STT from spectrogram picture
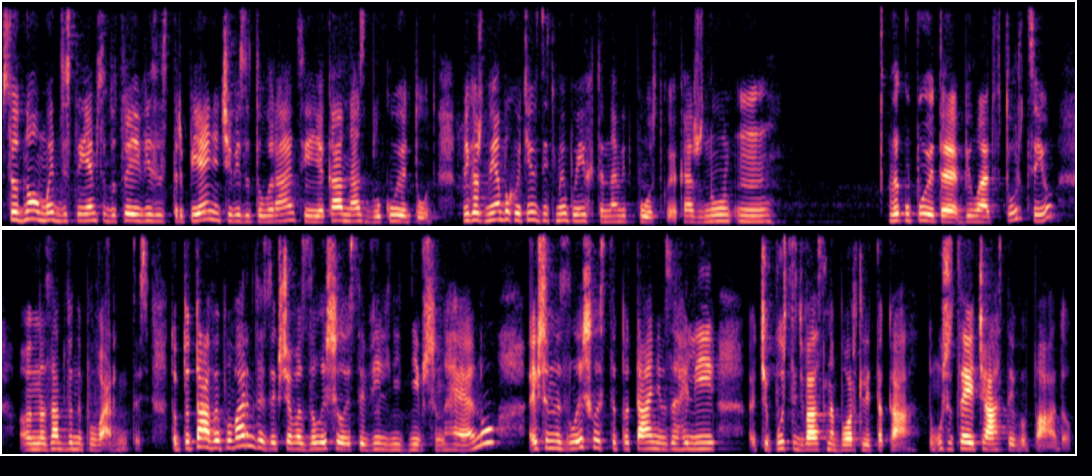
все одно ми дістаємося до цієї візи стерпіння чи візи толеранції, яка нас блокує тут. Мені кажуть, ну я би хотів з дітьми поїхати на відпустку. Я кажу, ну. Ви купуєте білет в Турцію, назад ви не повернетесь. Тобто, та ви повернетесь, якщо у вас залишилися вільні дні в Шенгену, а якщо не залишилось, це питання взагалі, чи пустять вас на борт літака, тому що це є частий випадок.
